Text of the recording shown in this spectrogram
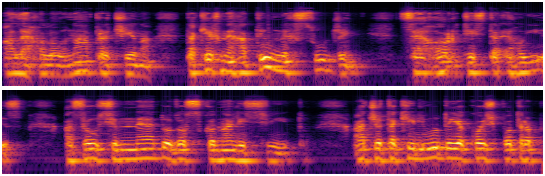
Але головна причина таких негативних суджень це гордість та егоїзм, а зовсім не недодосконалість світу. Адже такі люди якось потрап...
